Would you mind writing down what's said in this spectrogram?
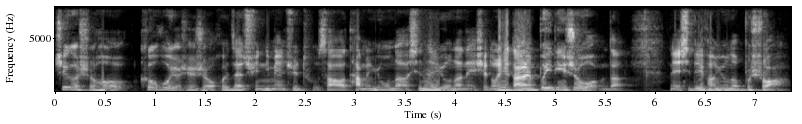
这个时候，客户有些时候会在群里面去吐槽他们用的现在用的哪些东西，当然不一定是我们的，哪些地方用的不爽，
